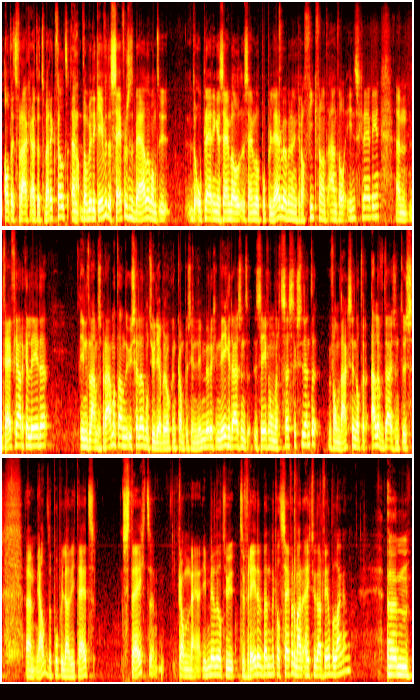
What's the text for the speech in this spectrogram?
altijd vraag uit het werkveld. En dan wil ik even de cijfers bijhalen, want u, de opleidingen zijn wel, zijn wel populair. We hebben een grafiek van het aantal inschrijvingen. Um, vijf jaar geleden in Vlaams-Brabant aan de UCL, want jullie hebben ook een campus in Limburg, 9760 studenten. Vandaag zijn dat er 11.000. Dus um, ja, de populariteit stijgt. Ik kan mij inbeelden dat u tevreden bent met dat cijfer, maar hecht u daar veel belang aan? Um,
